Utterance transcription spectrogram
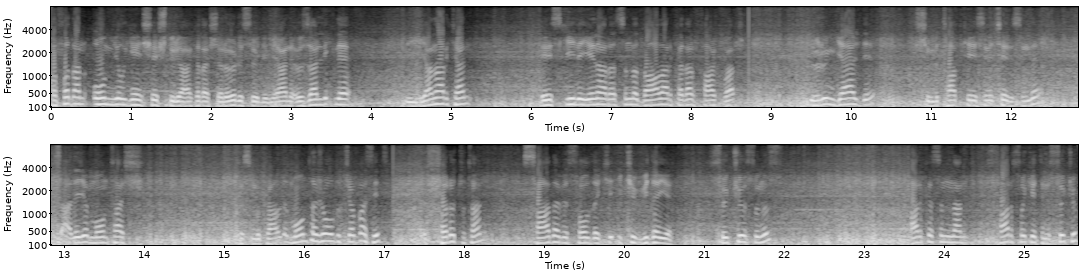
kafadan 10 yıl gençleştiriyor arkadaşlar öyle söyleyeyim. Yani özellikle yanarken eski ile yeni arasında dağlar kadar fark var. Ürün geldi. Şimdi top case'in içerisinde sadece montaj kısmı kaldı. Montaj oldukça basit. Farı tutan sağda ve soldaki iki vidayı söküyorsunuz. Arkasından far soketini söküp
